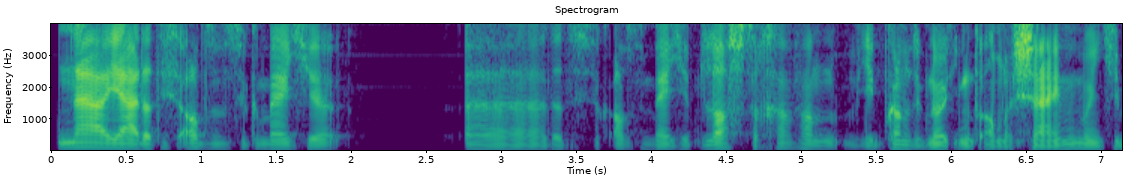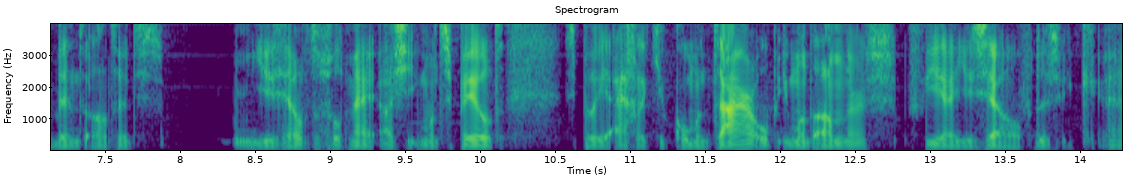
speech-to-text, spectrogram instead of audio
nou ja, dat is altijd natuurlijk een beetje. eh, dat is natuurlijk altijd een beetje het lastige. Van, je kan natuurlijk nooit iemand anders zijn, want je bent altijd jezelf. Dus volgens mij, als je iemand speelt, speel je eigenlijk je commentaar op iemand anders via jezelf. Dus ik. eh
